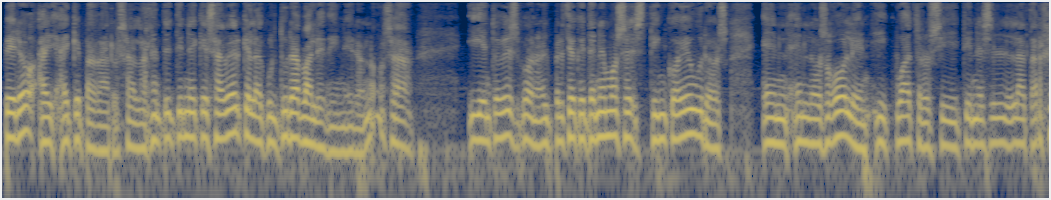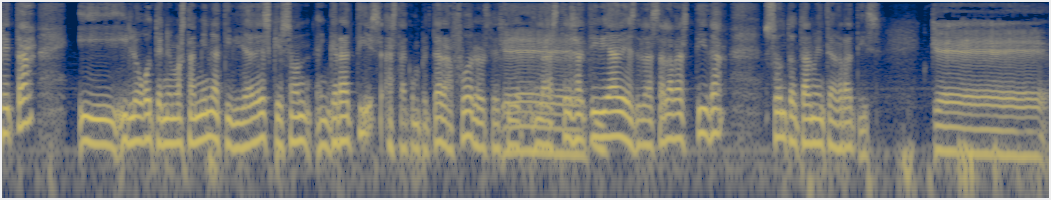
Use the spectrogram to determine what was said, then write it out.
pero hay, hay que pagar. O sea, la gente tiene que saber que la cultura vale dinero, ¿no? O sea. Y entonces, bueno, el precio que tenemos es 5 euros en, en los Golem y 4 si tienes la tarjeta. Y, y luego tenemos también actividades que son gratis hasta completar aforos. Es decir, las tres actividades de la sala Bastida son totalmente gratis. que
